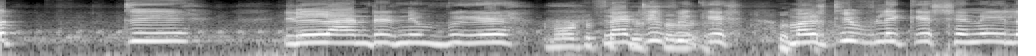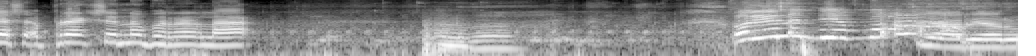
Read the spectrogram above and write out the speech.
ಒತ್ತಿ. ಇಲ್ಲ ಅಂದ್ರೆ ನಿಮಗೆ. ನೋಟಿಫಿಕೇಶನ್ ಮಲ್ಟಿಪ್ಲಿಕೇಶನ್ ಇಲ್ಲ ಸಪ್ರಾಕ್ಷನ್ ಬರಲ್ಲ. ಯಾರ್ಯಾರು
